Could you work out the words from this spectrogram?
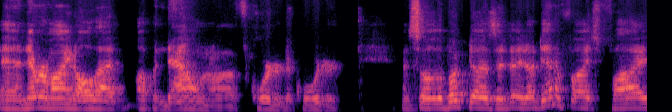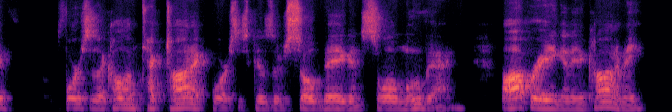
And never mind all that up and down of quarter to quarter. And so the book does it, it identifies five forces. I call them tectonic forces because they're so big and slow moving, operating in the economy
